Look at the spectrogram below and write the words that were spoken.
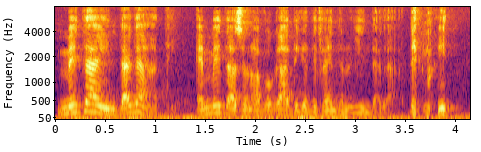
metà indagati e metà sono avvocati che difendono gli indagati.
